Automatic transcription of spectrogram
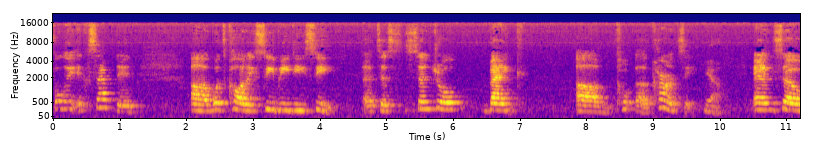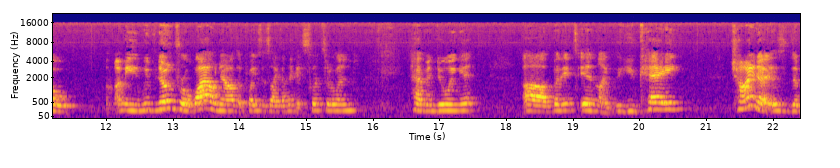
fully accepted uh, what's called a CBDC. It's a central bank um, uh, currency. Yeah. And so, I mean, we've known for a while now that places like I think it's Switzerland have been doing it, uh, but it's in like the UK. China is the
